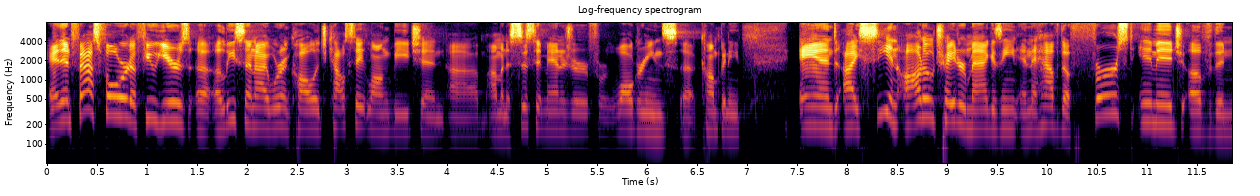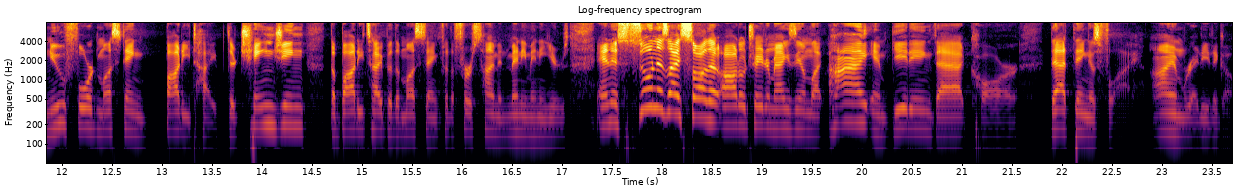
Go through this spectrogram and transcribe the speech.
And then fast forward a few years, uh, Elisa and I were in college, Cal State Long Beach, and uh, I'm an assistant manager for Walgreens uh, company. And I see an Auto Trader magazine, and they have the first image of the new Ford Mustang body type. They're changing the body type of the Mustang for the first time in many, many years. And as soon as I saw that Auto Trader magazine, I'm like, I am getting that car. That thing is fly. I am ready to go.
